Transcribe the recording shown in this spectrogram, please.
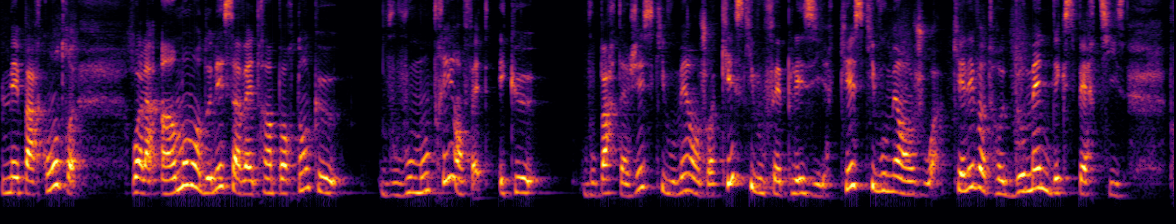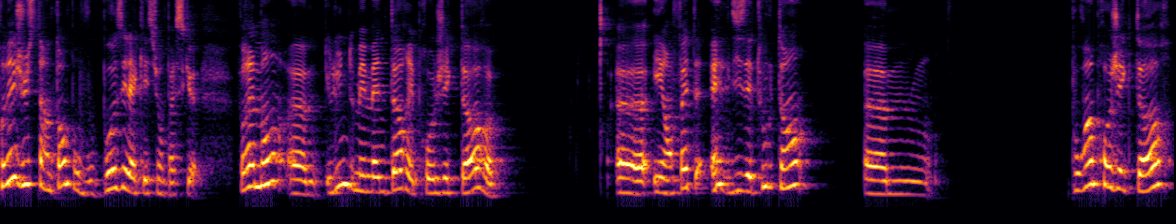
Mais par contre, voilà, à un moment donné, ça va être important que vous vous montrez en fait et que vous partagez ce qui vous met en joie. Qu'est-ce qui vous fait plaisir? Qu'est-ce qui vous met en joie? Quel est votre domaine d'expertise? Prenez juste un temps pour vous poser la question parce que vraiment, euh, l'une de mes mentors est projecteur euh, et en fait, elle disait tout le temps, euh, pour un projecteur,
